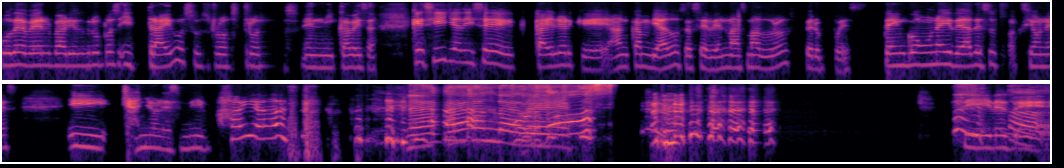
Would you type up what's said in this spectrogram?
pude ver varios grupos y traigo sus rostros en mi cabeza. Que sí, ya dice Kyler que han cambiado, o sea, se ven más maduros, pero pues tengo una idea de sus facciones y Chañol es mi bias. Ándale. Sí, desde, Ah.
